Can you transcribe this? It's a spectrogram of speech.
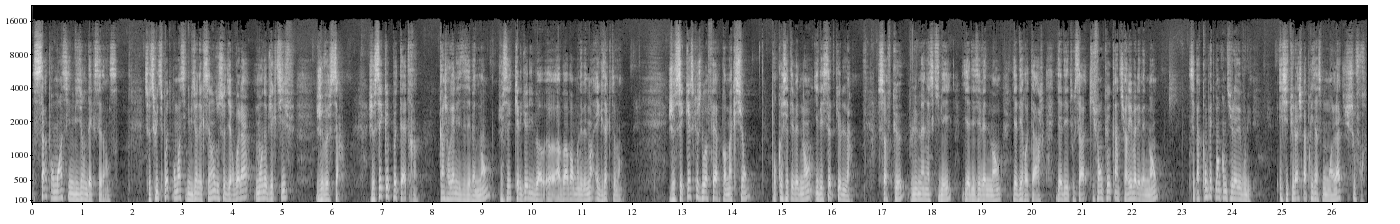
ça pour moi, c'est une vision d'excellence. Ce sweet spot pour moi, c'est une vision d'excellence de se dire voilà, mon objectif, je veux ça. Je sais que peut-être, quand j'organise des événements, je sais quelle gueule il va, euh, va avoir mon événement exactement. Je sais qu'est-ce que je dois faire comme action pour que cet événement, il ait cette gueule-là. Sauf que l'humain est ce qu'il est, il y a des événements, il y a des retards, il y a des tout ça, qui font que quand tu arrives à l'événement, c'est pas complètement comme tu l'avais voulu. Et si tu lâches pas prise à ce moment-là, tu souffres.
